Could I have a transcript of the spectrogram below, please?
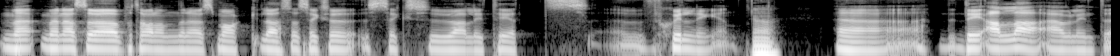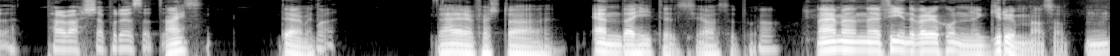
Men, men alltså, på tal om den där smaklösa sexu sexualitetsskildringen. Ja. Uh, det alla är väl inte perversa på det sättet? Nej. Det är de inte. Nej. Det här är den första, enda hittills jag har stött på. Ja. Nej men eh, fiendevariationen är grym alltså. Mm.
